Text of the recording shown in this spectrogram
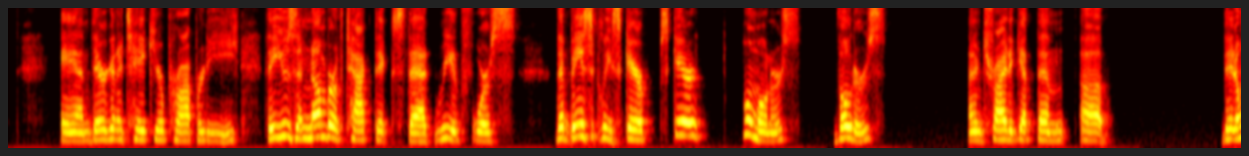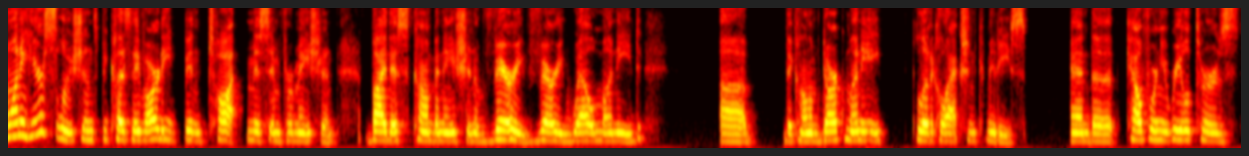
and they're going to take your property. They use a number of tactics that reinforce that basically scare scare homeowners, voters, and try to get them uh, they don't want to hear solutions because they've already been taught misinformation by this combination of very, very well moneyed, uh, they call them dark money political action committees. And the California realtors,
